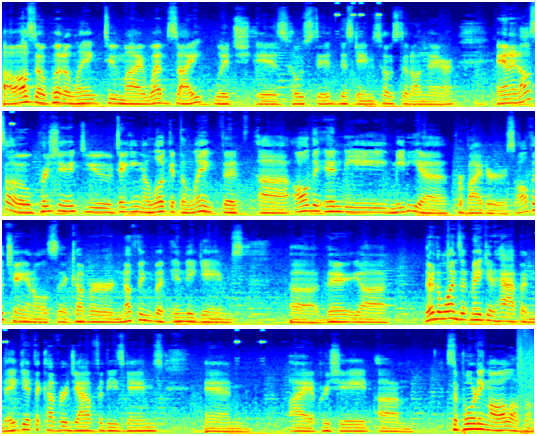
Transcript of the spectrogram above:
I'll also put a link to my website, which is hosted. This game is hosted on there. And I'd also appreciate you taking a look at the link that uh, all the indie media providers, all the channels that cover nothing but indie games, uh, they uh, they're the ones that make it happen. They get the coverage out for these games, and I appreciate um, supporting all of them.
